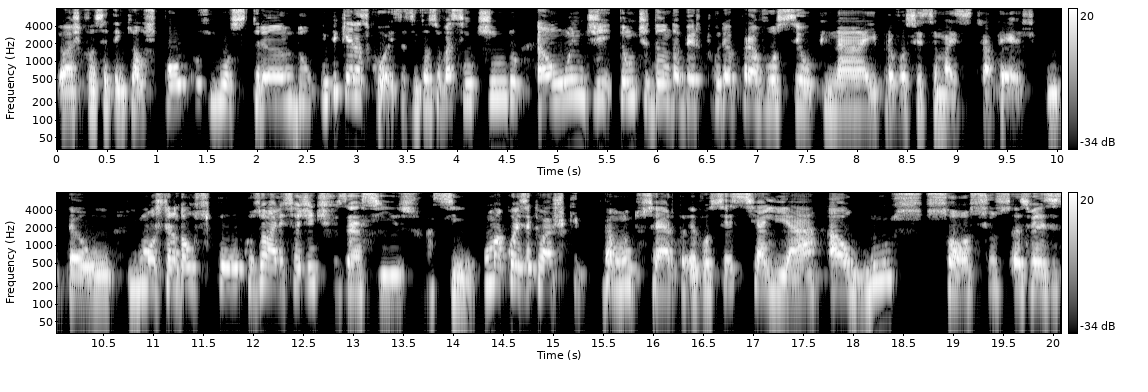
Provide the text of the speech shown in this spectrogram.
Eu acho que você tem que aos poucos mostrando em pequenas coisas. Então você vai sentindo aonde estão te dando abertura para você opinar e para você ser mais estratégico. Então, mostrando aos poucos, olha, se a gente fizesse isso assim. Uma coisa que eu acho que dá muito certo é você se aliar a alguns sócios, às vezes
